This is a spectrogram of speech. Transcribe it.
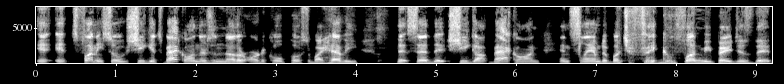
it, it's funny. So she gets back on. There's another article posted by Heavy that said that she got back on and slammed a bunch of fake GoFundMe pages that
